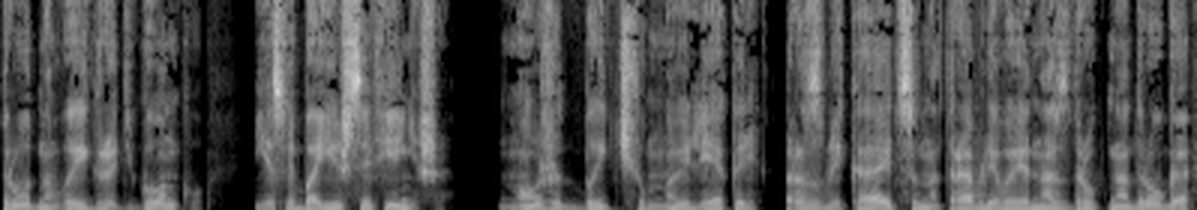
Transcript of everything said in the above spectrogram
Трудно выиграть гонку, если боишься финиша. Может быть, чумной лекарь развлекается, натравливая нас друг на друга,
